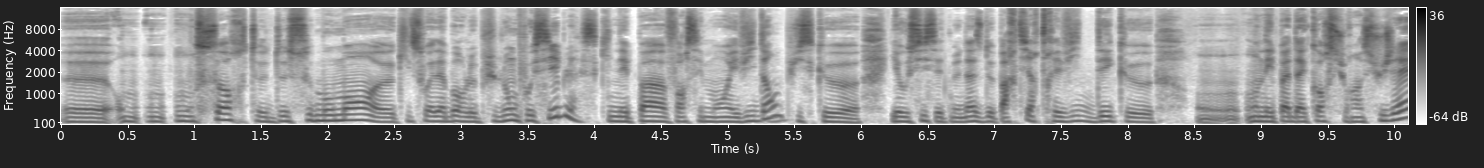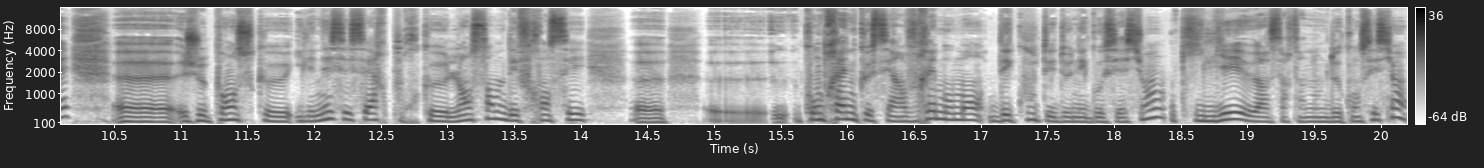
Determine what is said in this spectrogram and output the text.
on, sorte de ce moment qui soit d'abord le plus long possible, ce qui n'est pas forcément évident, puisque il y a aussi cette menace de partir très vite dès que on n'est pas d'accord sur un sujet. Euh, je pense qu'il est nécessaire pour que l'ensemble des Français euh, euh, comprennent que c'est un vrai moment d'écoute et de négociation, qu'il y ait un certain nombre de concessions.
